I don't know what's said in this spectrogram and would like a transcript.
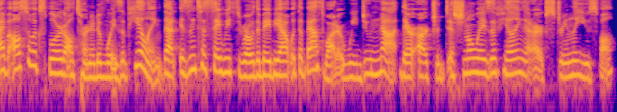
I've also explored alternative ways of healing. That isn't to say we throw the baby out with the bathwater. We do not. There are traditional ways of healing that are extremely useful.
